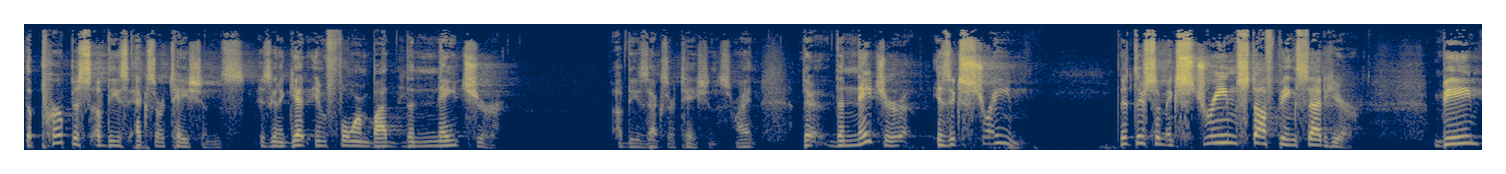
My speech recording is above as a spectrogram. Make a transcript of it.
the purpose of these exhortations is going to get informed by the nature of these exhortations, right? The, the nature is extreme. There's some extreme stuff being said here. Be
